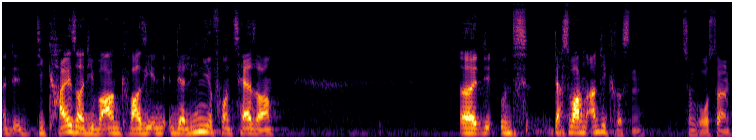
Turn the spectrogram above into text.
Die Kaiser, die waren quasi in, in der Linie von Cäsar. Äh, und das waren Antichristen zum Großteil,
